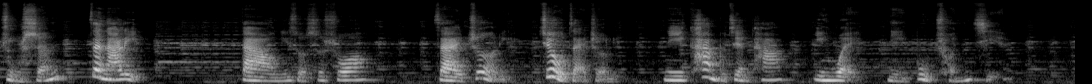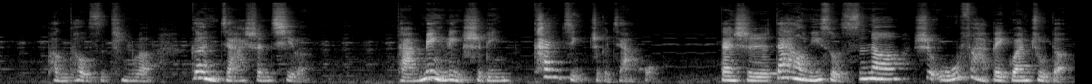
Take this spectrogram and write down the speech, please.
主神在哪里？”戴奥尼索斯说：“在这里，就在这里。你看不见他，因为你不纯洁。”彭透斯听了，更加生气了。他命令士兵看紧这个家伙，但是戴奥尼索斯呢是无法被关注的。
